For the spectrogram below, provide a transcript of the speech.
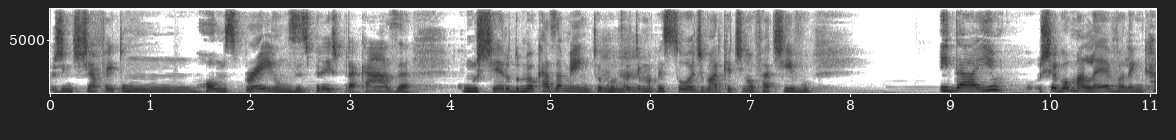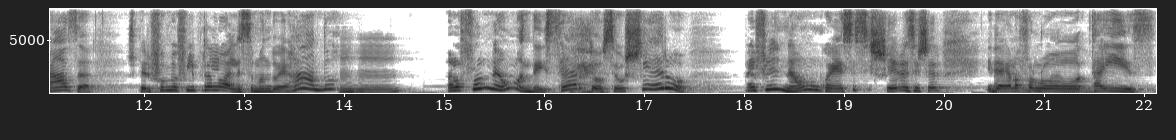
A gente tinha feito um home spray, uns sprays pra casa, com o cheiro do meu casamento. Eu Uhum. contratei uma pessoa de marketing olfativo. E daí chegou uma leva lá em casa de perfume, eu falei pra ela: olha, você mandou errado. Uhum. Ela falou: não, mandei certo, é o seu cheiro. Aí eu falei: não, não conhece esse cheiro, esse cheiro. E daí É ela falou: maluco. Thaís,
